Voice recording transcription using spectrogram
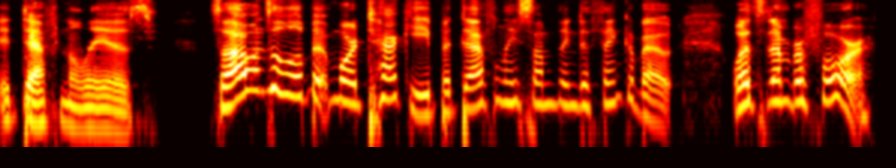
It definitely is. So that one's a little bit more techy, but definitely something to think about. What's number four?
